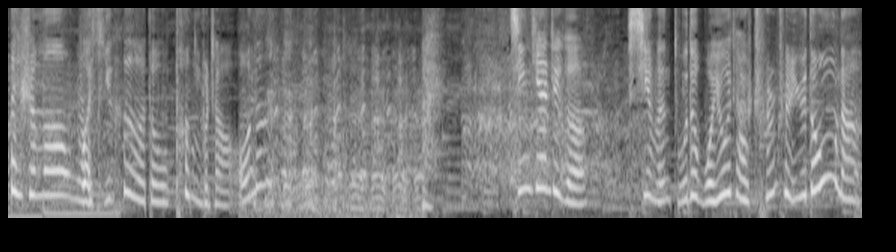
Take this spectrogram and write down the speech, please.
为什么我一个都碰不着呢？哎，今天这个新闻读的我有点蠢蠢欲动呢。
